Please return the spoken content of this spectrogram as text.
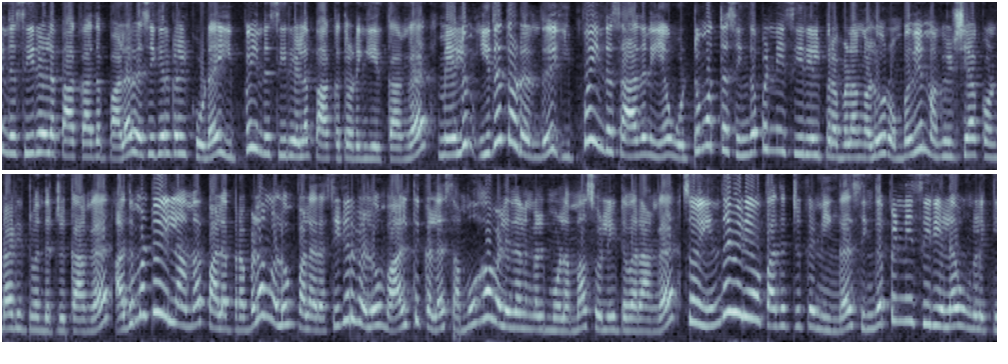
இந்த சீரியலை பார்க்காத பல ரசிகர்கள் கூட இப்போ இந்த சீரியலை பார்க்க தொடங்கி இருக்காங்க. மேலும் இதை தொடர்ந்து இப்போ இந்த சாதனையை ஒட்டுமொத்த சிங்கப்பண்ணி சீரியல் பிரபலங்களும் ரொம்பவே மகிழ்ச்சியா கொண்டாடிட்டு வந்துட்டு இருக்காங்க. அது மட்டும் இல்லாம பல பிரபலங்களும் பல ரசிகர்களும் வாழ்த்துக்களை சமூக வலைதளங்கள் மூலமா சொல்லிட்டு வராங்க. சோ இந்த வீடியோ பார்த்துட்டு இருக்க நீங்க சிங்கப்பெண்ணி சீரியலை உங்களுக்கு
